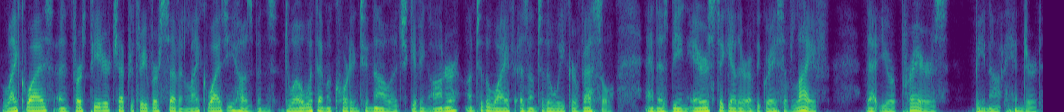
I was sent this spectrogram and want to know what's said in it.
likewise, in First Peter chapter three verse seven, likewise ye husbands dwell with them according to knowledge, giving honor unto the wife as unto the weaker vessel, and as being heirs together of the grace of life, that your prayers be not hindered.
